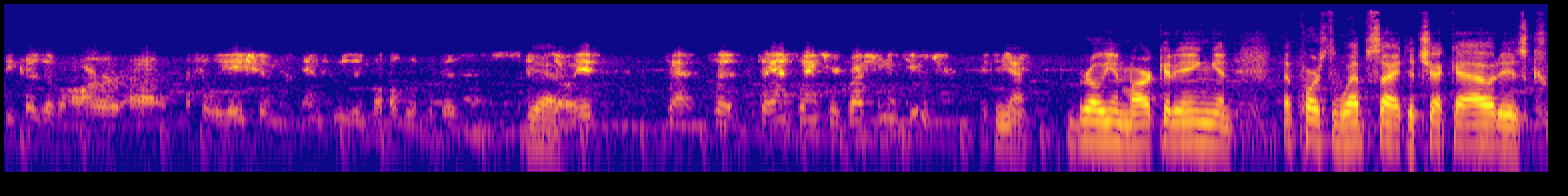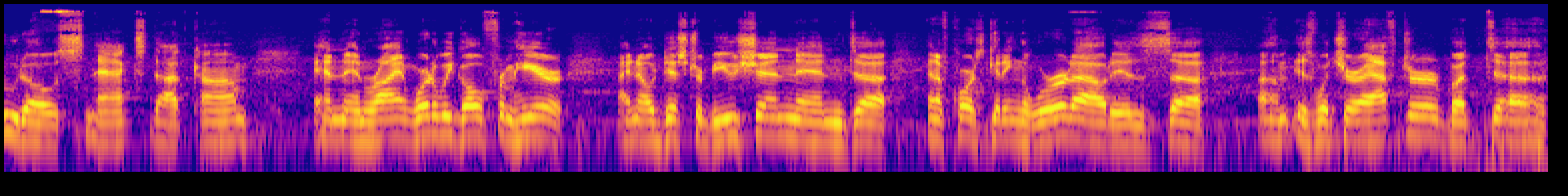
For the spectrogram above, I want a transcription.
because of our uh, affiliations and who's involved with the business. Yeah. So it, to, to, to answer your question, it's huge. It's Yeah, huge. brilliant marketing. And of course, the website to check out is kudosnacks.com. And, and Ryan, where do we go from here? I know distribution and, uh, and of course, getting the word out is, uh, um, is what you're after, but uh,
